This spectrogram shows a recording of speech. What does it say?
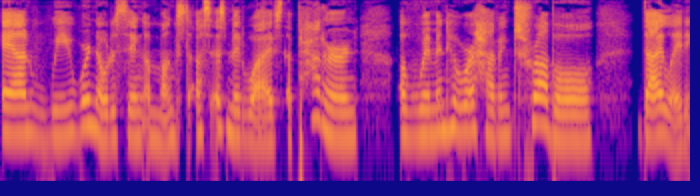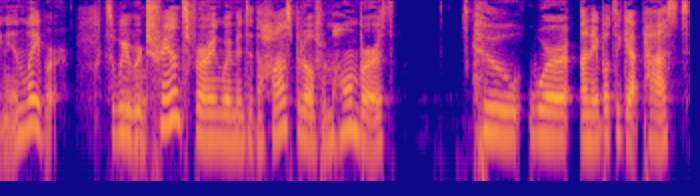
And we were noticing amongst us as midwives a pattern of women who were having trouble dilating in labor. So we mm. were transferring women to the hospital from home birth who were unable to get past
